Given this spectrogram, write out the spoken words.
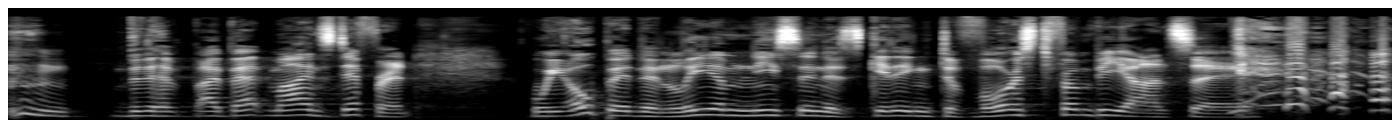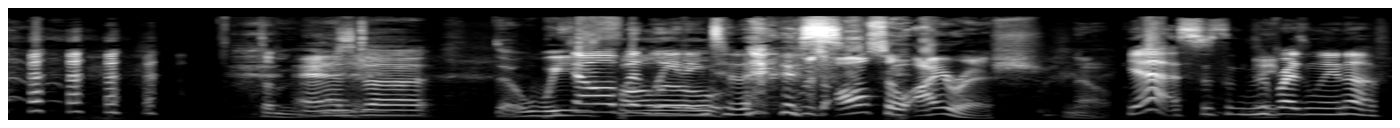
the- I bet mine's different. We open and Liam Neeson is getting divorced from Beyonce, It's amazing. and uh, we It's all been leading to he was also Irish. No. yes, surprisingly enough.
